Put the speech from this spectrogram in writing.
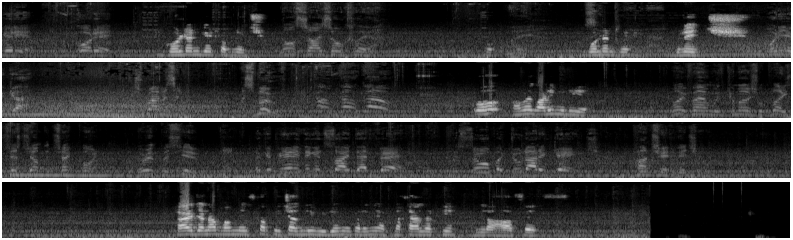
Gideon, report in. Golden Gate का bridge. North side's all clear. Wait. Golden Gate bridge. What do you got? It's Robinson. Let's move. Go, go, go! ओह हमें गाड़ी मिली है White van with commercial plates just jumped the checkpoint. They're in pursuit. There could be anything inside that van. Pursue, but do not engage. Punch it, Mitchell. खैर जनाब हम इसका पीछा अगली video में करेंगे अपना ख्याल रखिए अल्लाह हाफिज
